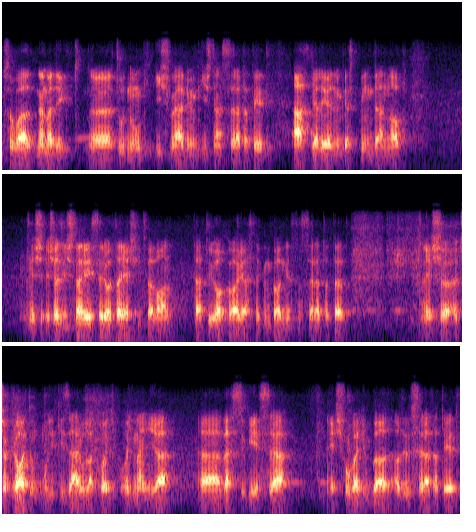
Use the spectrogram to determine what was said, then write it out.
Szóval nem elég tudnunk, ismernünk Isten szeretetét, át kell élnünk ezt minden nap. És, és ez Isten részéről teljesítve van, tehát ő akarja ezt nekünk adni, ezt a szeretetet és csak rajtunk múlik kizárólag, hogy, hogy mennyire vesszük észre, és fogadjuk be az ő szeretetét.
